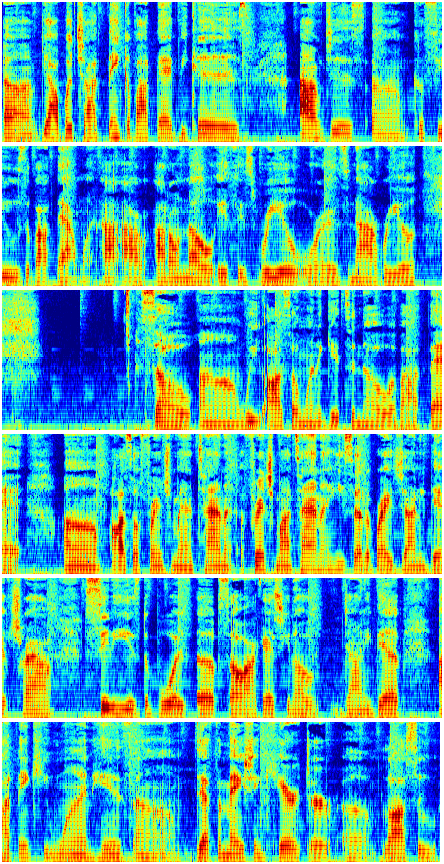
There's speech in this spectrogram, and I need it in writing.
um, y'all what y'all think about that because I'm just um, confused about that one. I, I I don't know if it's real or it's not real. So um, we also want to get to know about that. Um, also, French Montana, French Montana, he celebrates Johnny Depp trial. City is the boys up, so I guess you know Johnny Depp. I think he won his um, defamation character um, lawsuit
